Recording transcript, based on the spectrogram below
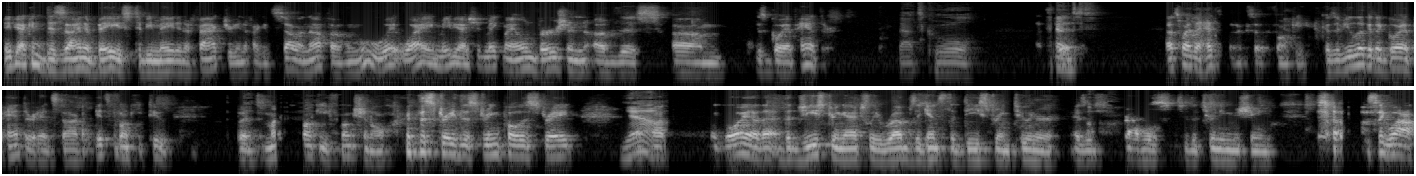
Maybe I can design a base to be made in a factory, and if I could sell enough of them, ooh, wait, why? Maybe I should make my own version of this um, this Goya Panther. That's cool. That's That's why the headstock's so funky. Because if you look at the Goya Panther headstock, it's funky too. But it's my funky functional. the straight, the string pull is straight. Yeah. Uh, the Goya, that the G string actually rubs against the D string tuner as it travels to the tuning machine. So it's like, wow,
